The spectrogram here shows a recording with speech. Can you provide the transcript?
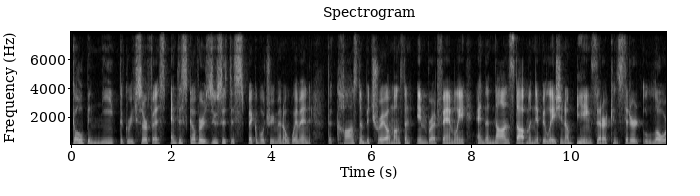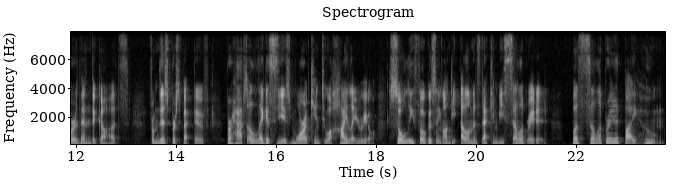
go beneath the Greek surface and discover Zeus's despicable treatment of women, the constant betrayal amongst an inbred family, and the non-stop manipulation of beings that are considered lower than the gods. From this perspective, perhaps a legacy is more akin to a highlight reel, solely focusing on the elements that can be celebrated but celebrated by whom?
